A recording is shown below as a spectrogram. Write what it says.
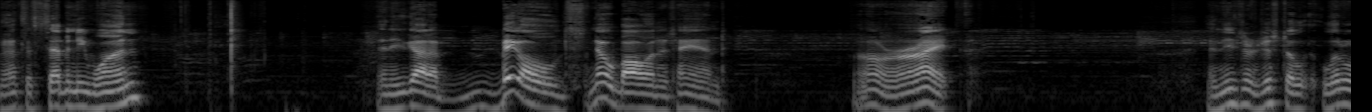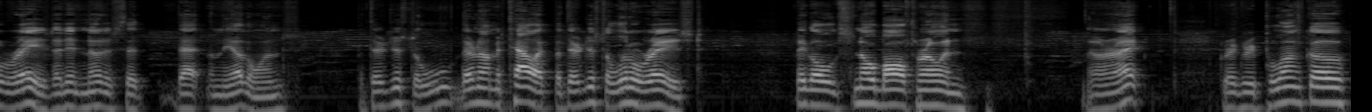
That's a 71. And he's got a big old snowball in his hand. All right. And these are just a little raised. I didn't notice that that on the other ones. But they're just a they're not metallic, but they're just a little raised. Big old snowball throwing. All right. Gregory Polanco,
